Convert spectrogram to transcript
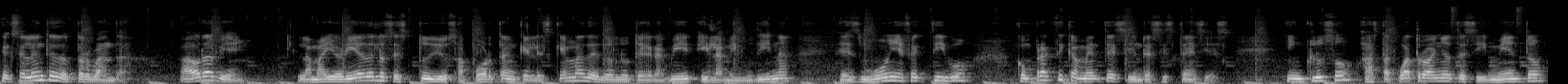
Excelente, doctor Banda. Ahora bien, la mayoría de los estudios aportan que el esquema de dolutegravir y la mibudina es muy efectivo con prácticamente sin resistencias incluso hasta cuatro años de seguimiento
